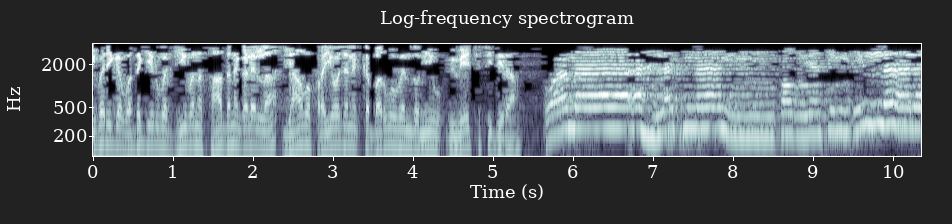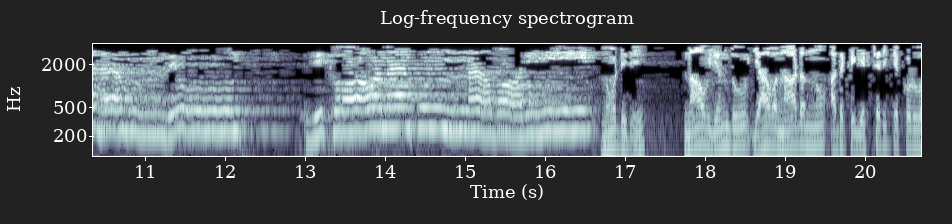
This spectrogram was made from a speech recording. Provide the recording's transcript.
ಇವರಿಗೆ ಒದಗಿರುವ ಜೀವನ ಸಾಧನಗಳೆಲ್ಲ ಯಾವ ಪ್ರಯೋಜನಕ್ಕೆ ಬರುವವೆಂದು ನೀವು ವಿವೇಚಿಸಿದಿರಾ ನೋಡಿರಿ ನಾವು ಎಂದು ಯಾವ ನಾಡನ್ನು ಅದಕ್ಕೆ ಎಚ್ಚರಿಕೆ ಕೊಡುವ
